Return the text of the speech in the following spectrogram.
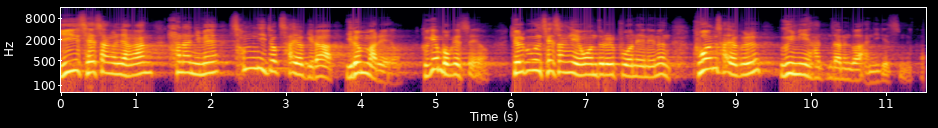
이 세상을 향한 하나님의 섭리적 사역이라 이런 말이에요. 그게 뭐겠어요? 결국은 세상의 영혼들을 구원해내는 구원 사역을 의미한다는 거 아니겠습니까?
